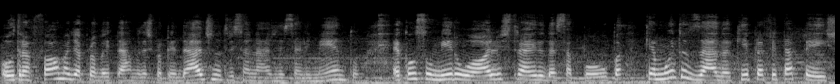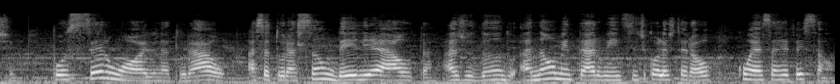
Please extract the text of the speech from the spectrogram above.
Outra forma de aproveitarmos as propriedades nutricionais desse alimento é consumir o óleo extraído dessa polpa, que é muito usado aqui para fritar peixe. Por ser um óleo natural, a saturação dele é alta, ajudando a não aumentar o índice de colesterol com essa refeição.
